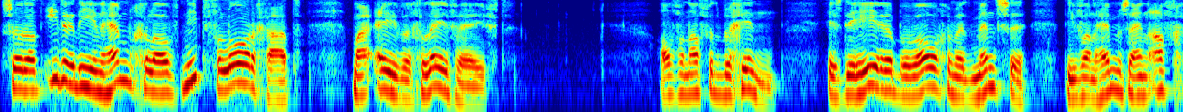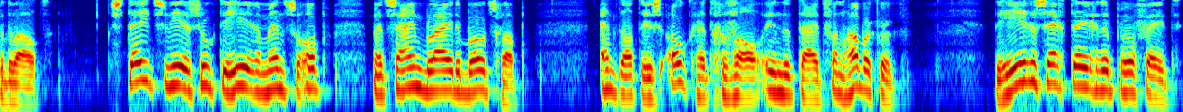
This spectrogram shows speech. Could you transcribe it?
zodat ieder die in Hem gelooft niet verloren gaat, maar eeuwig leven heeft. Al vanaf het begin is de Heere bewogen met mensen die van Hem zijn afgedwaald. Steeds weer zoekt de Heere mensen op met zijn blijde boodschap. En dat is ook het geval in de tijd van Habakkuk. De Heere zegt tegen de profeet:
